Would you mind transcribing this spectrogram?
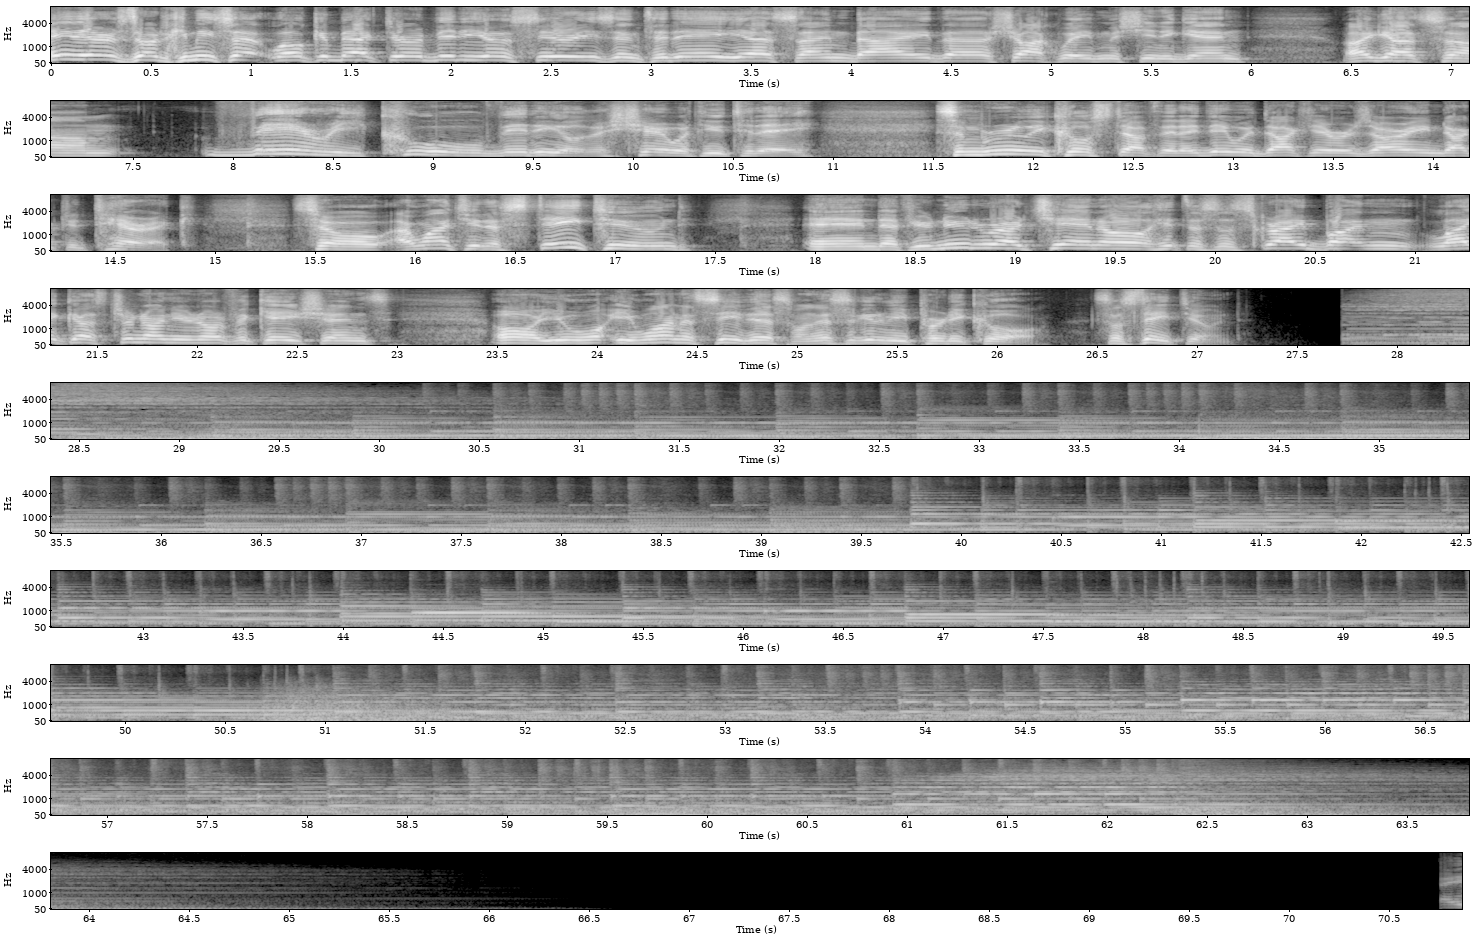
Hey there, it's Dr. Cammisa. Welcome back to our video series. And today, yes, I'm by the Shockwave machine again. I got some very cool video to share with you today. Some really cool stuff that I did with Dr. Irizarry and Dr. Tarek. So I want you to stay tuned. And if you're new to our channel, hit the subscribe button, like us, turn on your notifications. Oh, you, you want to see this one. This is going to be pretty cool. So stay tuned.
